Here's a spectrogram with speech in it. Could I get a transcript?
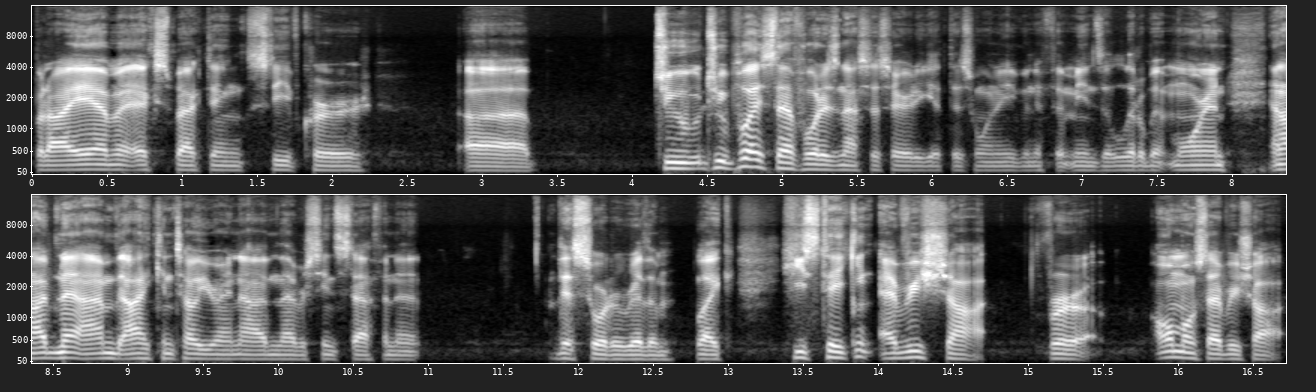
but I am expecting Steve Kerr uh, to to play Steph what is necessary to get this one, even if it means a little bit more. And and I've ne- I'm, I can tell you right now, I've never seen Steph in a this sort of rhythm. Like he's taking every shot for almost every shot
